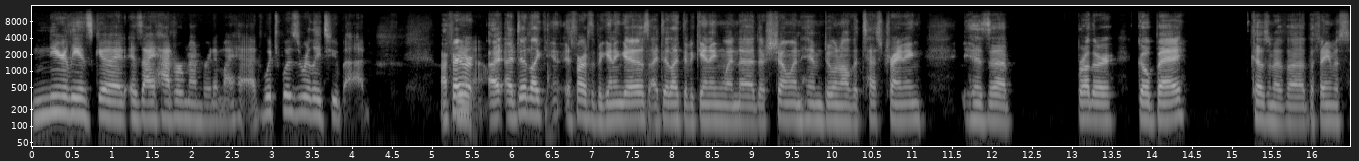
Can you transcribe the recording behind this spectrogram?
nearly as good as I had remembered in my head, which was really too bad. My favorite, know. I, I did like as far as the beginning goes. I did like the beginning when uh, they're showing him doing all the test training. His uh, brother Gobei, cousin of uh, the famous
